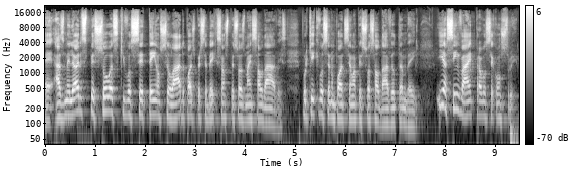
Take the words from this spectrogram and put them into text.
É, as melhores pessoas que você tem ao seu lado pode perceber que são as pessoas mais saudáveis. Por que, que você não pode ser uma pessoa saudável também? E assim vai para você construir.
